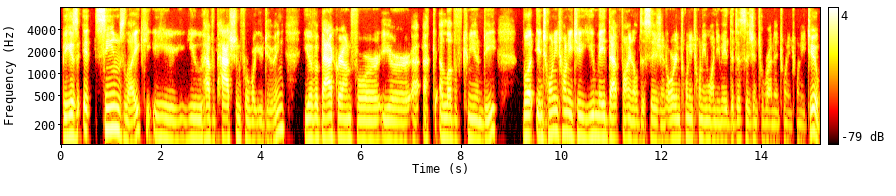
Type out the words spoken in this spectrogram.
because it seems like you, have a passion for what you're doing you have a background for your uh, a, a, love of community but in 2022 you made that final decision or in 2021 you made the decision to run in 2022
